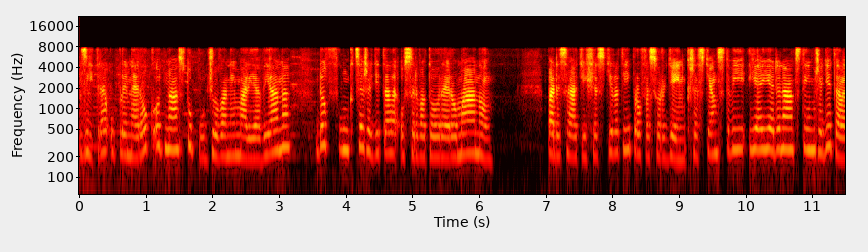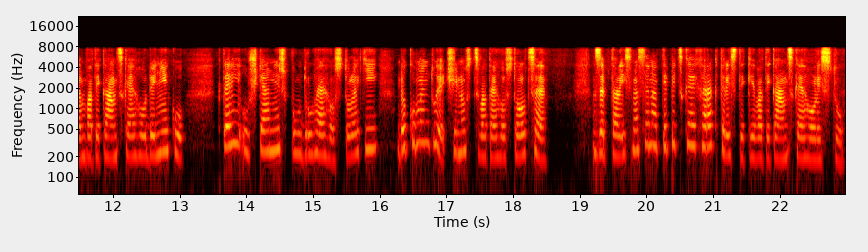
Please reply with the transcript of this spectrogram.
Zítra uplyne rok od nástupu Giovanni Maria Viana do funkce ředitele Osservatore Romano. 56-letý profesor dějin křesťanství je jedenáctým ředitelem vatikánského deníku, který už téměř půl druhého století dokumentuje činnost svatého stolce. Zeptali jsme se na typické charakteristiky vatikánského listu.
